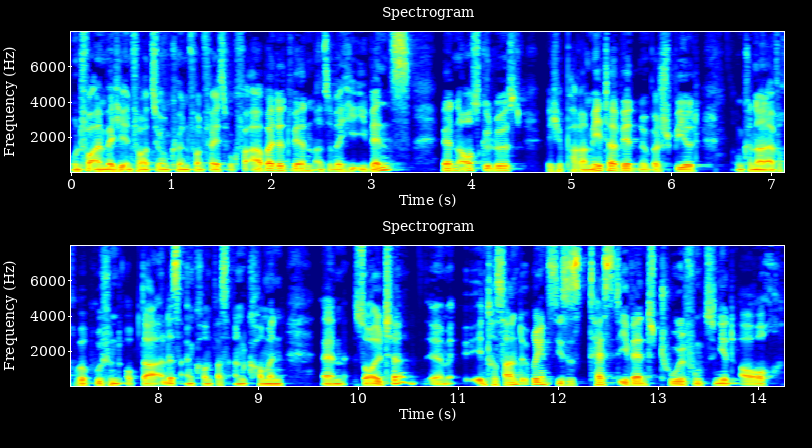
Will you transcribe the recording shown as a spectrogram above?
und vor allem, welche Informationen können von Facebook verarbeitet werden, also welche Events werden ausgelöst, welche Parameter werden überspielt und kann dann einfach überprüfen, ob da alles ankommt, was ankommen ähm, sollte. Ähm, interessant übrigens, dieses Test-Event-Tool funktioniert auch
